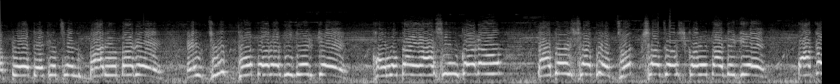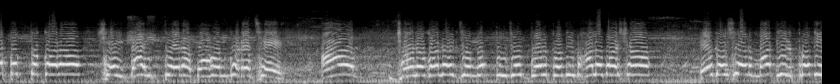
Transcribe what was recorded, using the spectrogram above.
আপনারা দেখেছেন বারে বারে এই যুদ্ধাপরাধীদেরকে ক্ষমতায় আসীন করা তাদের সাথে যোগসাজস করে তাদেরকে পাকাপোক্ত করা সেই দায়িত্ব এরা বহন করেছে আর জনগণের যে মুক্তিযুদ্ধের প্রতি ভালোবাসা এদেশের মাটির প্রতি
